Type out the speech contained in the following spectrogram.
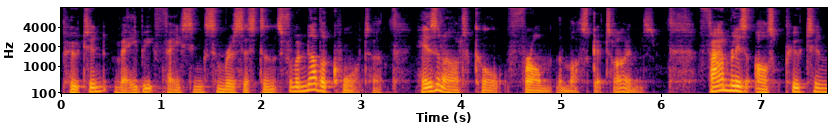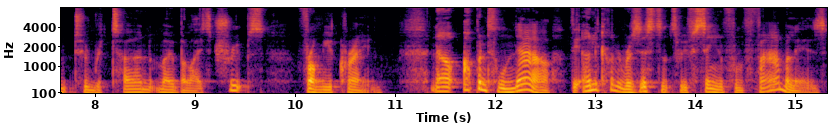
Putin may be facing some resistance from another quarter. Here's an article from the Moscow Times. Families ask Putin to return mobilized troops from Ukraine. Now, up until now, the only kind of resistance we've seen from families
